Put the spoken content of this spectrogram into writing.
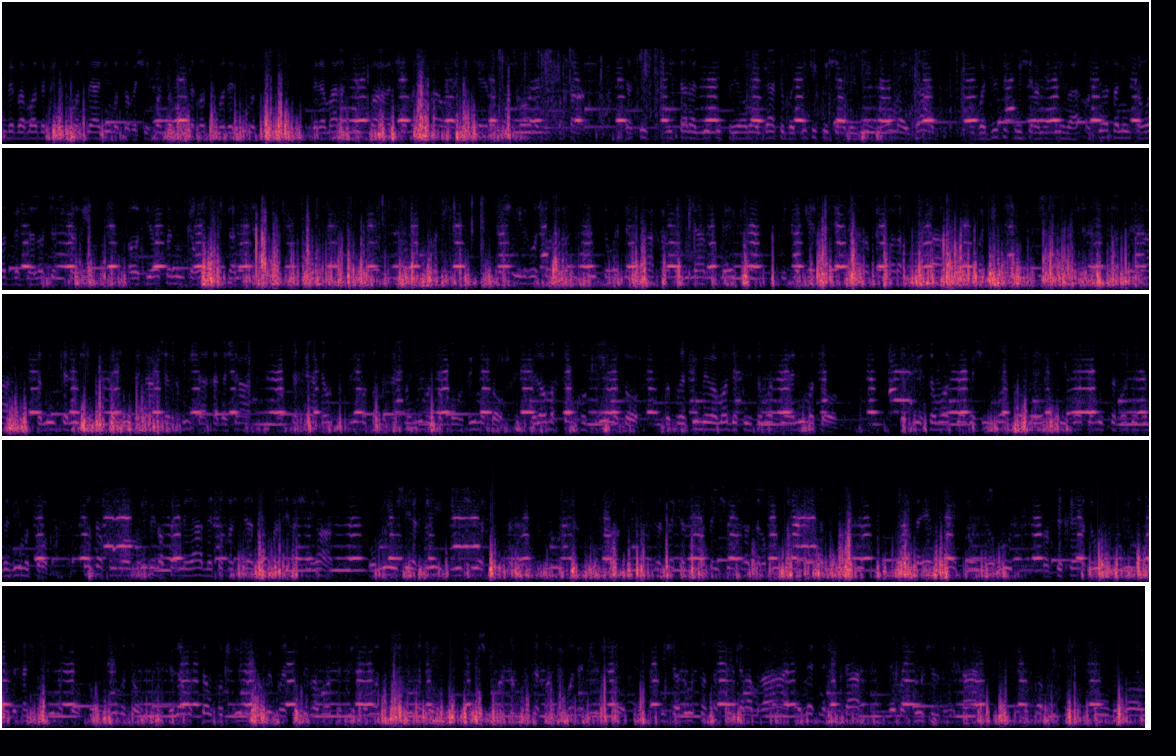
בפרסים בבמות בפרסומות מענים אותו, בשאיפות המוצלחות מבודדים אותו, בנמל התעופה, על שם השמה ולהגיד שאין לו שכון למשפחה. כרטיס כניסה לדיוטי פרי, אומייגאד, הוא בדיוטי פרי של המילים, אומייגאד, הוא בדיוטי פרי של המילים, האותיות לא נמכרות בקללות של שקרים, האותיות לא נמכרות בקללות של משאיל אותו, ולא מחסום חוקרים אותו, בפרסים בממות בפרסומות מענים אותו, בפרסומות לא, בשאיפות לא, בשאיפות לא מבזבזים אותו. סוף סוף הוא ממריא ונופל ליד לתוך השתי התקופה של השירה, ומי שיחליט, מי שיחליט, להתעסק האישור של לציין טקסט או התרבות, ולא מחסום חוקרים אותו, בפרסים Бученський, Харків, Ярославський, Київ, Суми, Новий.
